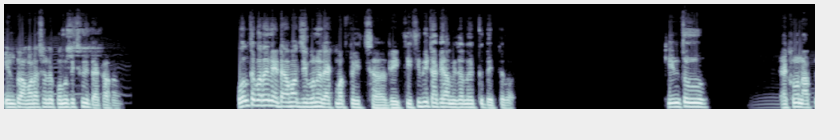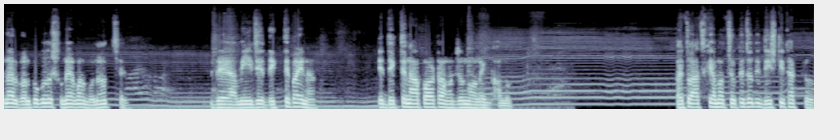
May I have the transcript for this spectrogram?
কিন্তু আমার আসলে কোনো কিছুই দেখা হয় বলতে পারেন এটা আমার জীবনের একমাত্র ইচ্ছা যে পৃথিবীটাকে আমি যেন একটু দেখতে পাই কিন্তু এখন আপনার গল্পগুলো শুনে আমার মনে হচ্ছে যে আমি যে দেখতে পাই না এ দেখতে না পাওয়াটা আমার জন্য অনেক ভালো। হয়তো আজকে আমার চোখে যদি দৃষ্টি থাকতো,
